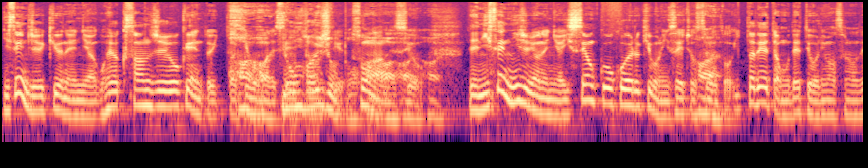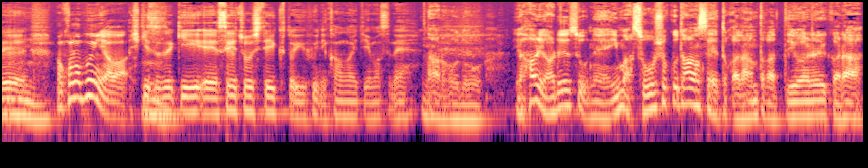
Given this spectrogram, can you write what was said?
2019年には530億円といった規模まで成長している、そうなんですよ。で、2024年には1000億を超える規模に成長するといったデータも出ておりますので、うん、まあ、この分野は引き続き、え成長していくというふうに考えていますね。なるほど。やはりあれですよね、今、草食男性とかなんとかって言われるから、や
